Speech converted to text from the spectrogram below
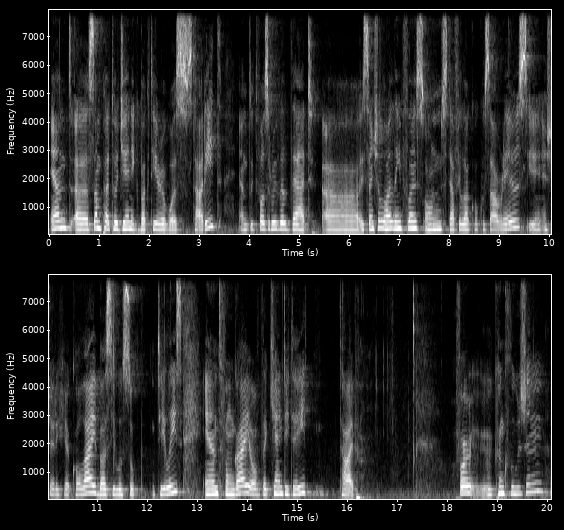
and uh, some pathogenic bacteria was studied and it was revealed that uh, essential oil influence on Staphylococcus aureus, Escherichia coli, Bacillus subtilis, and fungi of the Candida type. For uh, conclusion,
